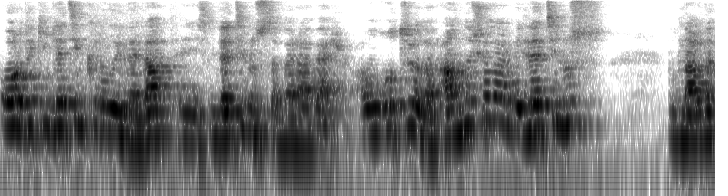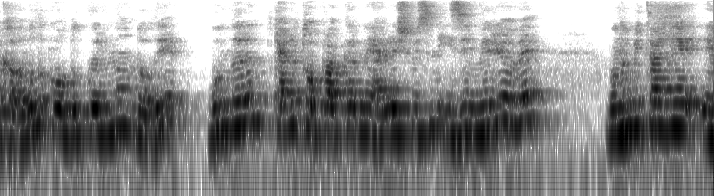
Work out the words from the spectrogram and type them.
oradaki Latin kralıyla e, Latinus'la beraber oturuyorlar, anlaşıyorlar ve Latinus bunlar da kalabalık olduklarından dolayı bunların kendi topraklarına yerleşmesine izin veriyor ve bunun bir tane e,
